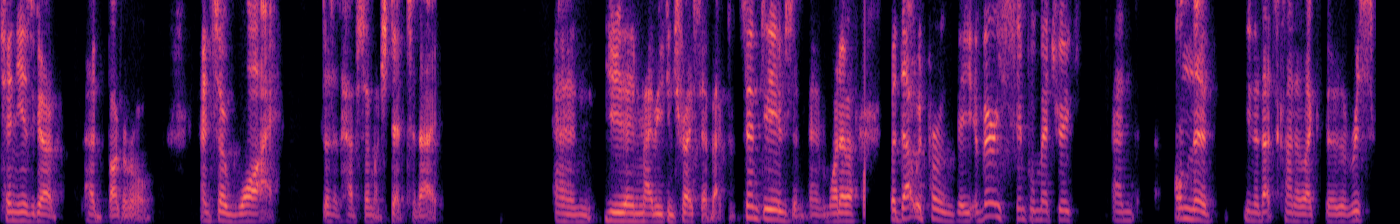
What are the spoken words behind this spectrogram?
10 years ago, had bugger all. And so why does it have so much debt today? And you then maybe you can trace that back to incentives and, and whatever. But that would probably be a very simple metric. And on the, you know, that's kind of like the, the risk,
